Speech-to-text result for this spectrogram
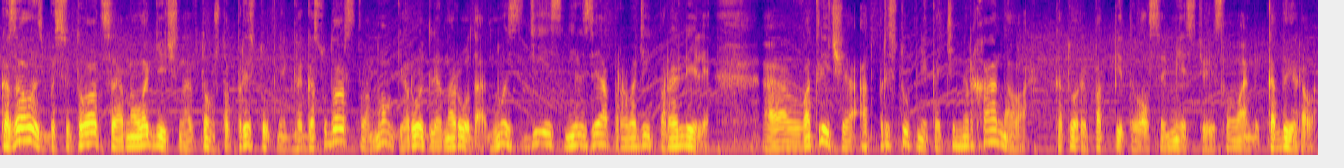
Казалось бы, ситуация аналогичная в том, что преступник для государства, но герой для народа. Но здесь нельзя проводить параллели. А, в отличие от преступника Тимирханова, который подпитывался местью и словами Кадырова,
